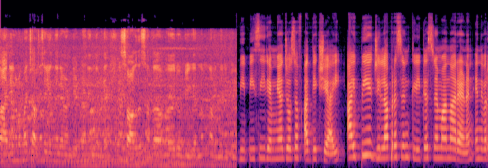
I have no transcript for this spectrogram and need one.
കാര്യങ്ങളുമായി ചർച്ച ചെയ്യുന്നതിന് വേണ്ടിയിട്ടാണ് ഇന്നിവിടെ സ്വാഗത സംഘ രൂപീകരണം നടന്നിരിക്കുന്നത്. B P C Ramya Joseph അധ്യക്ഷയായി ഐ പി എ ജില്ലാ പ്രസിഡന്റ് ക്ലീറ്റസ് രമ നാരായണൻ എന്നിവർ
